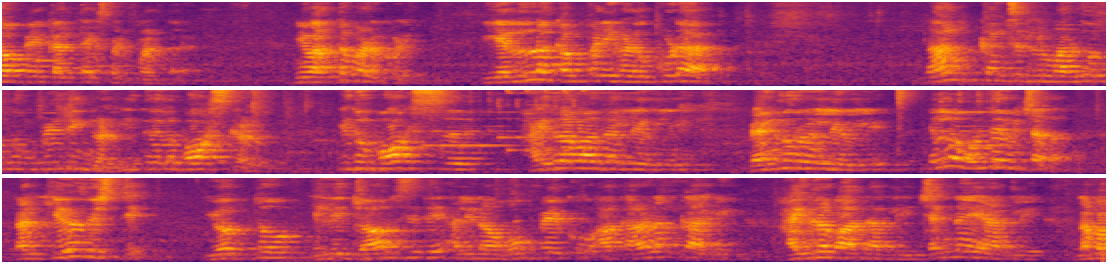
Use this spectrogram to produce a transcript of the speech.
ಜಾಬ್ ಬೇಕಂತ ಎಕ್ಸ್ಪೆಕ್ಟ್ ಮಾಡ್ತಾರೆ. ನೀವು ಅರ್ಥ ಮಾಡ್ಕೊಳ್ಳಿ. ಈ ಎಲ್ಲ ಕಂಪನಿಗಳು ಕೂಡ ನಾನು ಕನ್ಸಿಡರ್ ಮಾಡೋದು ಒಂದೊಂದು ಬಿಲ್ಡಿಂಗ್ಗಳು ಇದೆಲ್ಲ ಬಾಕ್ಸ್ಗಳು ಇದು ಬಾಕ್ಸ್ ಹೈದರಾಬಾದ್ ಅಲ್ಲಿ ಇರಲಿ, ಬೆಂಗಳೂರಲ್ಲಿ ಇರಲಿ, ಎಲ್ಲ ಒಂದೇ ವಿಚಾರ. ನಾನು ಕೇಳೋದಿಷ್ಟೇ ಇವತ್ತು ಎಲ್ಲಿ ಜಾಬ್ಸ್ ಇದೆ, ಅಲ್ಲಿ ನಾವು ಹೋಗ್ಬೇಕು. ಆ ಕಾರಣಕ್ಕಾಗಿ ಹೈದರಾಬಾದ್ ಆಗಲಿ, ಚೆನ್ನೈ ಆಗಲಿ, ನಮ್ಮ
